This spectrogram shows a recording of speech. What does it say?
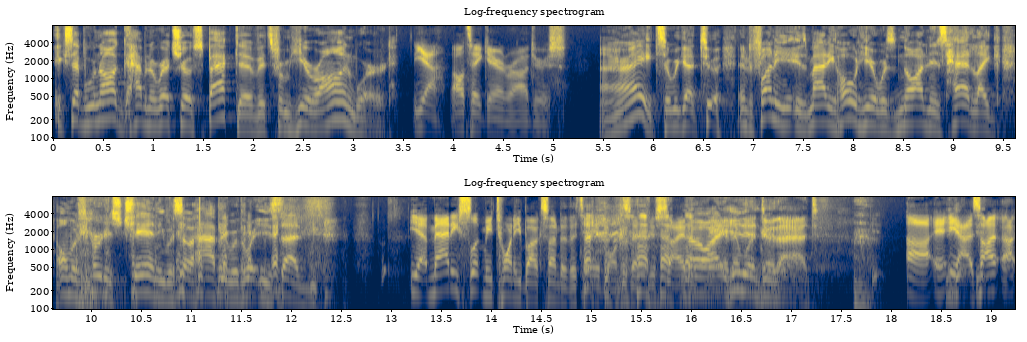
Except we're not having a retrospective. It's from here onward. Yeah, I'll take Aaron Rodgers. All right, so we got two. And funny is Matty Holt here was nodding his head like almost hurt his chin. He was so happy with what you said. Yeah, Matty slipped me twenty bucks under the table and said, "Just sign No. I, he didn't do that. Uh, yeah, so I,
